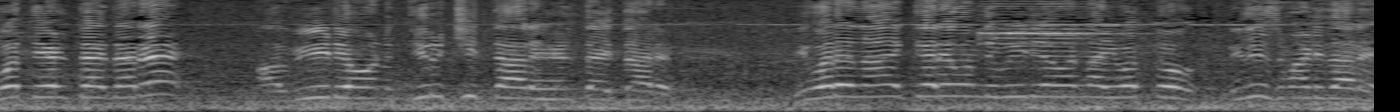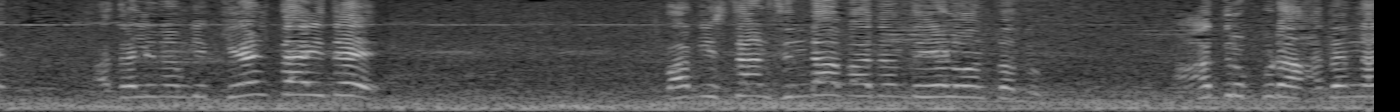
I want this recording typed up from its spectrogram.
ಇವತ್ತು ಹೇಳ್ತಾ ಇದ್ದಾರೆ, ಆ ವಿಡಿಯೋವನ್ನು ತಿರುಚಿದ್ದಾರೆ ಹೇಳ್ತಾ ಇದ್ದಾರೆ. ಇವರ ನಾಯಕರೇ ಒಂದು ವಿಡಿಯೋವನ್ನು ಇವತ್ತು ರಿಲೀಸ್ ಮಾಡಿದ್ದಾರೆ. ಅದರಲ್ಲಿ ನಮಗೆ ಕೇಳ್ತಾ ಇದೆ, ಪಾಕಿಸ್ತಾನ್ ಸಿಂದಾಬಾದ್ ಅಂತ ಹೇಳುವಂಥದ್ದು. ಆದ್ರೂ ಕೂಡ ಅದನ್ನ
